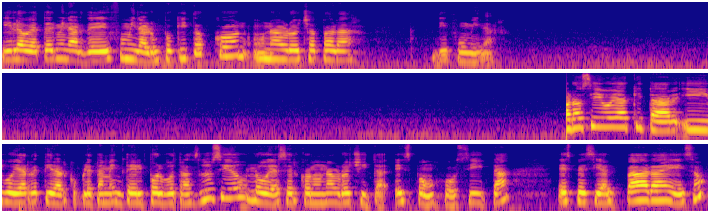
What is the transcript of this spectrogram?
Y la voy a terminar de difuminar un poquito con una brocha para difuminar. Ahora sí voy a quitar y voy a retirar completamente el polvo translúcido. Lo voy a hacer con una brochita esponjosita especial para eso.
